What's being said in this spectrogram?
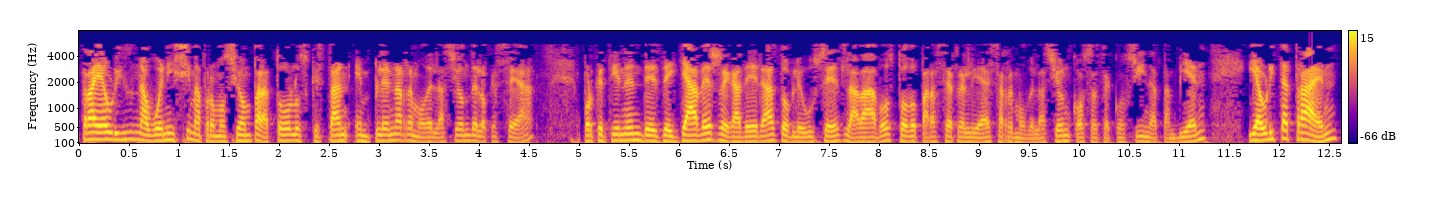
trae ahorita una buenísima promoción para todos los que están en plena remodelación de lo que sea, porque tienen desde llaves, regaderas, WCs, lavabos, todo para hacer realidad esa remodelación, cosas de cocina también. Y ahorita traen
